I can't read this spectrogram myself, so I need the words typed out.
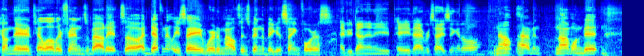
come there, tell all their friends about it. So I'd definitely say word of mouth has been the biggest thing for us. Have you done any paid advertising at all? No, haven't. Not one bit.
